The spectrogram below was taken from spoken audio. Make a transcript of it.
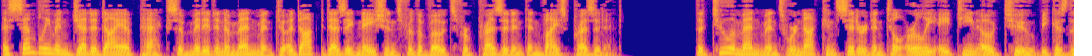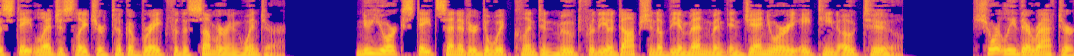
Assemblyman Jedediah Peck submitted an amendment to adopt designations for the votes for president and vice president. The two amendments were not considered until early 1802 because the state legislature took a break for the summer and winter. New York State Senator DeWitt Clinton moved for the adoption of the amendment in January 1802. Shortly thereafter,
